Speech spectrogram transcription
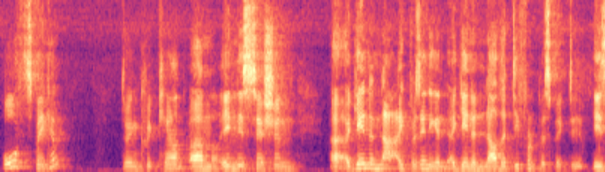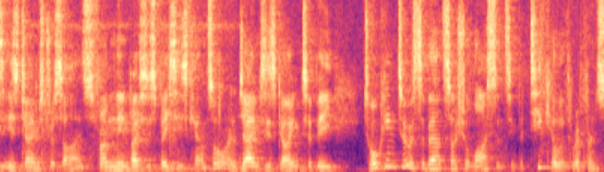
fourth speaker, doing a quick count, um, in this session, uh, again an- presenting an, again another different perspective, is, is James Trezise from the Invasive Species Council. And James is going to be talking to us about social licence, in particular with reference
